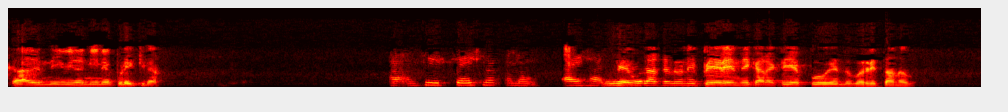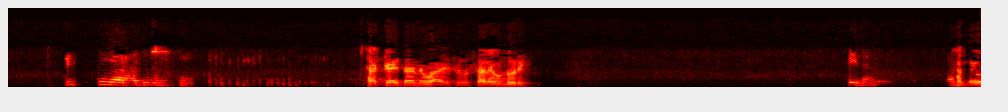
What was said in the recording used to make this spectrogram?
కాదు నీ మీద నేను ఎప్పుడు ఎక్కినా? నువ్వు ఎవరు అసలు? నీ పేరేంది? కరెక్ట్ చెప్పు ఎందుకు రితాను చక్క అవుతుంది వాయిస్. సరే ఉండు రీ? హలో.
